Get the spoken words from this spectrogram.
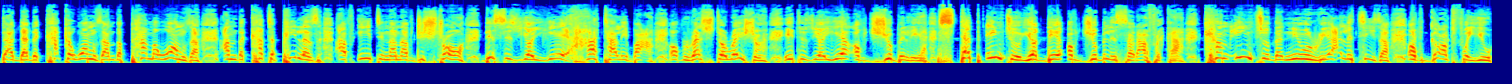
that, that the cankerworms and the palmer worms uh, and the caterpillars have eaten and have destroyed. This is your year, Hataliba, of restoration. It is your year of jubilee. Step into your day of jubilee, South Africa. Come into the new realities uh, of God for you.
